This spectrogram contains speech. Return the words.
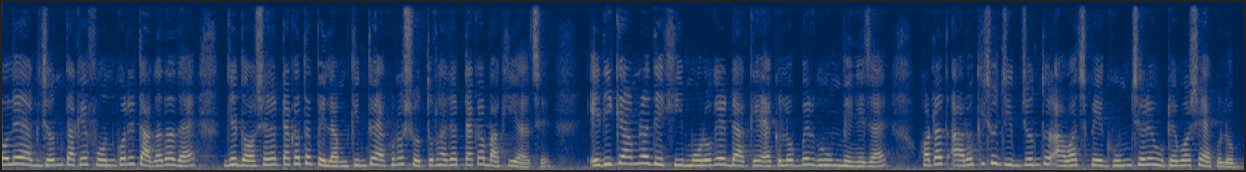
বলে একজন তাকে ফোন করে তাগাদা দেয় যে দশ হাজার টাকা তো পেলাম, কিন্তু এখনও সত্তর হাজার টাকা বাকি আছে। এদিকে আমরা দেখি মোরগের ডাকে একলব্যের ঘুম ভেঙে যায়। হঠাৎ আরও কিছু জীবজন্তুর আওয়াজ পেয়ে ঘুম ছেড়ে উঠে বসে একলব্য।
